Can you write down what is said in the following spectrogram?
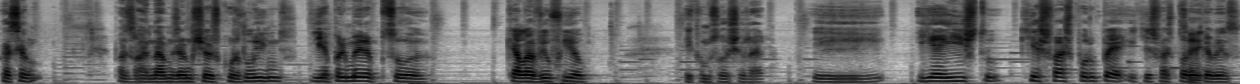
Vai ser. Pois lá andámos a mexer os cordelinhos e a primeira pessoa que ela viu fui eu. E começou a chorar. E, e é isto que as faz pôr o pé e que as faz pôr a Sim. cabeça.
